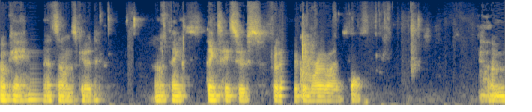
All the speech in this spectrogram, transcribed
Okay, that sounds good. Uh, thanks, thanks, Jesus, for the Grimoire Lab stuff. Um,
